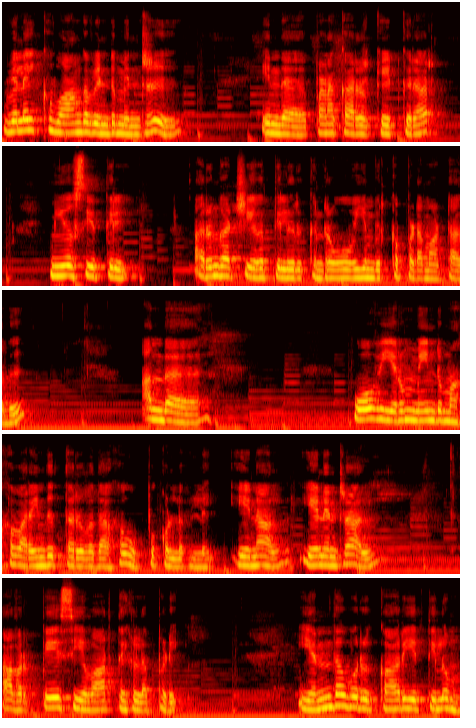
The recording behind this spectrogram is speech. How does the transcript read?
விலைக்கு வாங்க வேண்டும் என்று இந்த பணக்காரர் கேட்கிறார். மியூசியத்தில் அருங்காட்சியகத்தில் இருக்கின்ற ஓவியம் விற்கப்பட மாட்டாது. அந்த ஓவியரும் மீண்டுமாக வரைந்து தருவதாக ஒப்புக்கொள்ளவில்லை. ஏனால் ஏனென்றால் அவர் பேசிய வார்த்தைகள் அப்படி. எந்த ஒரு காரியத்திலும்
